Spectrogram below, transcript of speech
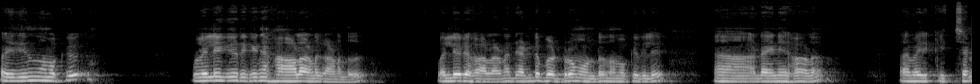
അപ്പോൾ ഇതിൽ നിന്ന് നമുക്ക് ഉള്ളിലേക്ക് കയറി കഴിഞ്ഞാൽ ഹാളാണ് കാണുന്നത്. വലിയൊരു ഹാളാണ്. രണ്ട് ബെഡ്റൂം ഉണ്ട് നമുക്കിതിൽ ഡൈനിങ് ഹാൾ അതേമാതിരി കിച്ചൺ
